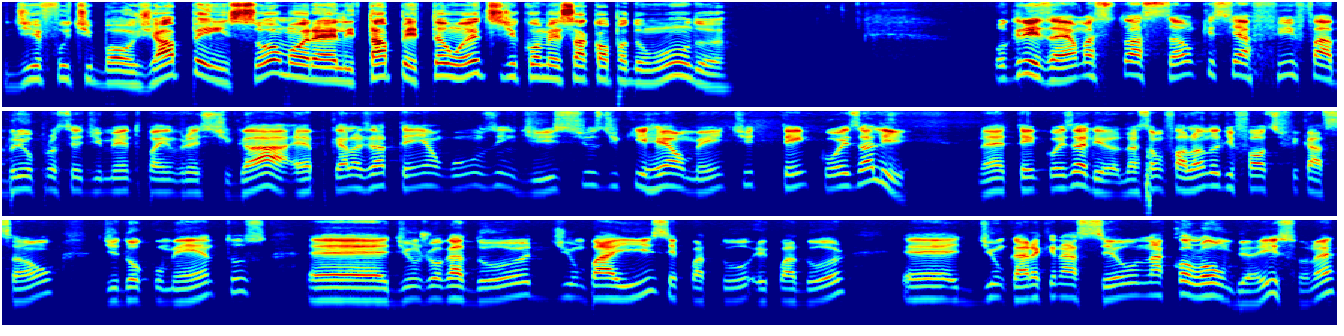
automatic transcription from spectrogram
de Futebol. Já pensou, Morelli, tapetão antes de começar a Copa do Mundo? O Grisa, é uma situação que se a FIFA abrir o procedimento para investigar, é porque ela já tem alguns indícios de que realmente tem coisa ali. Né? Tem coisa ali. Nós estamos falando de falsificação de documentos é, de um jogador de um país, Equador, Equador é, de um cara que nasceu na Colômbia, é isso, né?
